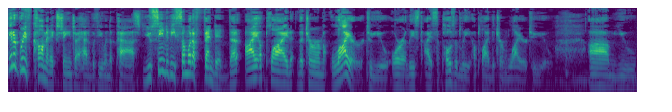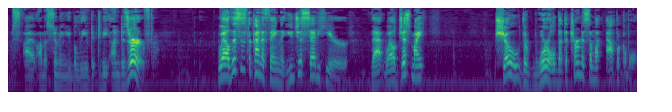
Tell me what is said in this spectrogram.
In a brief comment exchange I had with you in the past, you seemed to be somewhat offended that I applied the term liar to you, or at least I supposedly applied the term liar to you. Um, you, I, I'm assuming you believed it to be undeserved. Well, this is the kind of thing that you just said here that, well, just might show the world that the term is somewhat applicable.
